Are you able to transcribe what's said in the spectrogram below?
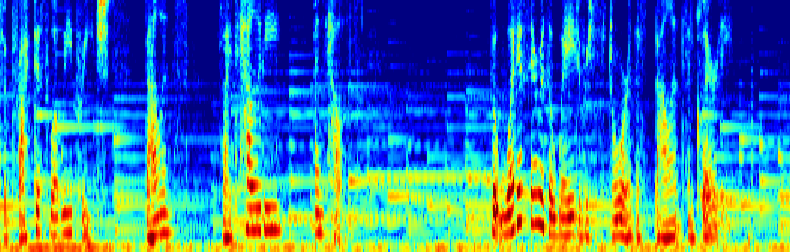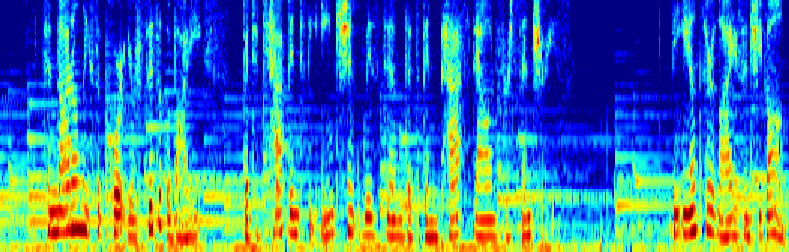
to practice what we preach balance, vitality, and health. But what if there was a way to restore this balance and clarity? To not only support your physical body, but to tap into the ancient wisdom that's been passed down for centuries. The answer lies in Qigong,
